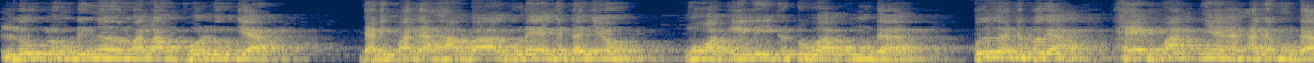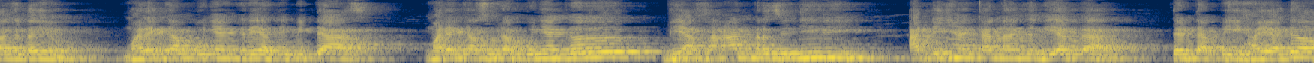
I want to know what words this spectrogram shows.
Lung-lung dengar malam pulung je. Daripada haba gure yang katanya. Mewakili ketua pemuda. Pegah-pegah. Hebatnya ada muda katanya. Mereka punya kreativitas mereka sudah punya kebiasaan tersendiri artinya karena kegiatan tetapi hayado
